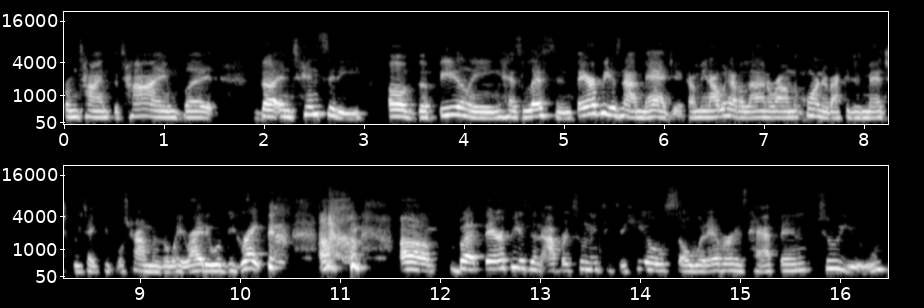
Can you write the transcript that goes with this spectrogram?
from time to time, but the intensity of the feeling has lessened. Therapy is not magic. I mean, I would have a line around the corner if I could just magically take people's traumas away, right? It would be great. um, um, but therapy is an opportunity to heal. So whatever has happened to you,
